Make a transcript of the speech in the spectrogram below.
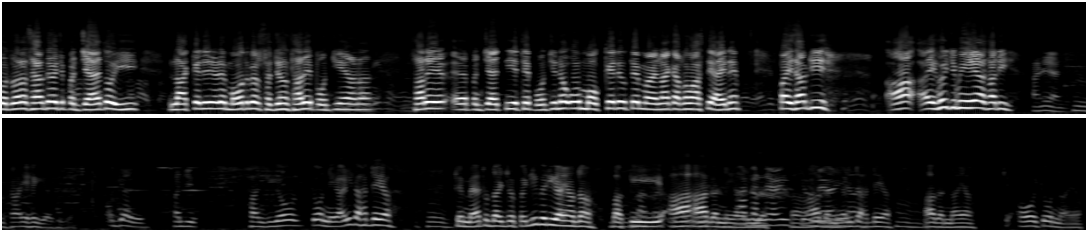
ਗੁਰਦੁਆਰਾ ਸਾਹਿਬ ਦੇ ਵਿੱਚ ਪੰਚਾਇਤ ਹੋਈ। ਇਲਾਕੇ ਦੇ ਜਿਹੜੇ ਮੋਹਤਬਰ ਸੱਜਣ ਸਾਰੇ ਪਹੁੰਚੇ ਹਨ। ਸਾਰੇ ਪੰਚਾਇਤੀ ਇੱਥੇ ਪਹੁੰਚੇ ਨੇ। ਉਹ ਮੌਕੇ ਦੇ ਉੱਤੇ ਮੁਆਇਨਾ ਕਰਨ ਵਾਸਤੇ ਆਏ ਨੇ। ਭਾਈ ਸਾਹਿਬ ਜੀ ਆ ਇਹੋ ਹੀ ਜ਼ਮੀਨ ਆ ਸਾਰੀ? ਹਾਂ ਇਹ ਹੀ ਆ ਜੀ ਅੱਗੇ ਆਇਓ ਹਾਂਜੀ। ਹਾਂਜੀ ਉਹ ਝੋਨੇ ਵਾਲੀ ਦੱਸਦੇ ਆ। ਤੇ ਮੈਂ ਤਾਂ ਜਦੋਂ ਪਹਿਲੀ ਵਾਰੀ ਆਇਆ ਤਾਂ ਬਾਕੀ ਆ ਆ। ਗੰਨੇ ਵਾਲੀ ਆ ਆ ਗੰਨੇ ਵਾਲੀ ਦੱਸਦੇ ਆ। ਆ ਗੰਨਾ ਆ। ਤੇ ਉਹ ਝੋਨਾ ਆ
